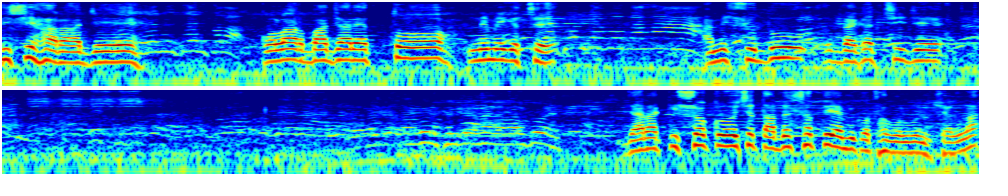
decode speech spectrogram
দিশেহারা যে কলার বাজার এত নেমে গেছে। আমি শুধু দেখাচ্ছি যে, যারা কৃষক রয়েছে তাদের সাথেই আমি কথা বলব ইনশাল্লাহ।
